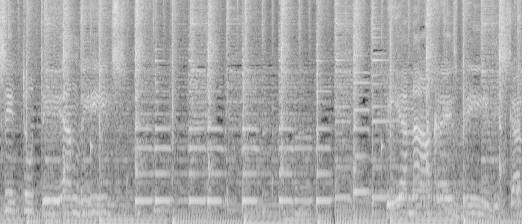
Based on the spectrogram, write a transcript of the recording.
Vītīsi tu tiem līdz. Pienāk reiz brīdis, kad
